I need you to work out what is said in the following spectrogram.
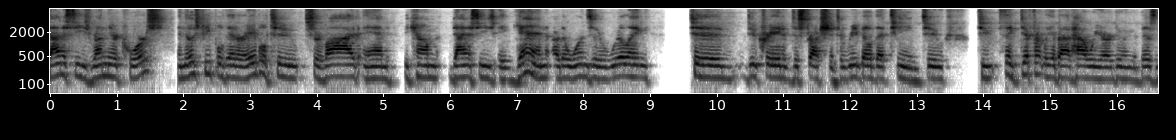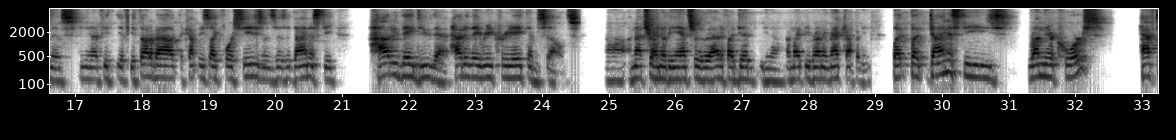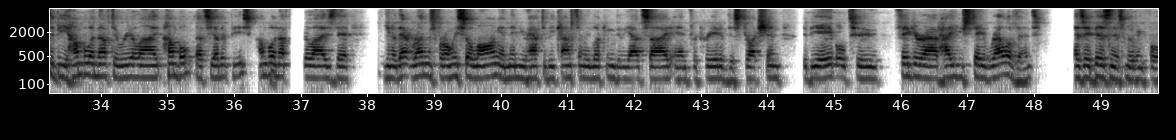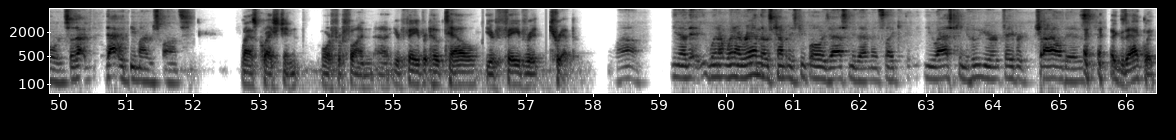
Dynasties run their course, and those people that are able to survive and become dynasties again are the ones that are willing to do creative destruction, to rebuild that team, to to think differently about how we are doing the business. You know, if you if you thought about the companies like Four Seasons as a dynasty, how do they do that? How do they recreate themselves? Uh, I'm not sure I know the answer to that. If I did, you know, I might be running that company. But but dynasties run their course, have to be humble enough to realize humble. That's the other piece. Humble mm-hmm. enough to realize that you know that runs for only so long and then you have to be constantly looking to the outside and for creative destruction to be able to figure out how you stay relevant as a business moving forward. So that that would be my response. Last question more for fun. Uh, your favorite hotel your favorite trip? Wow you know when I, when I ran those companies people always ask me that and it's like you asking who your favorite child is. exactly.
